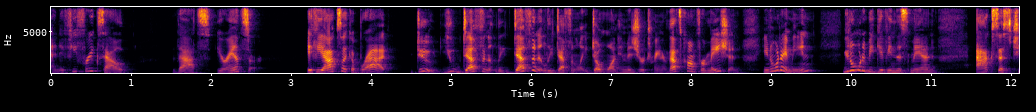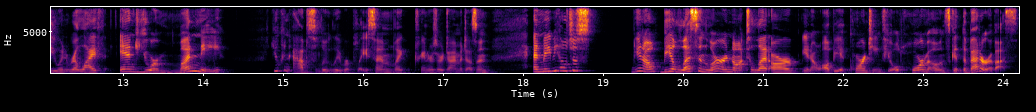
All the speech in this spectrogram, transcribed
And if he freaks out, that's your answer. If he acts like a brat, dude, you definitely, definitely, definitely don't want him as your trainer. That's confirmation. You know what I mean? You don't want to be giving this man access to you in real life and your money. You can absolutely replace him. Like trainers are a dime a dozen. And maybe he'll just, you know, be a lesson learned not to let our, you know, albeit quarantine fueled hormones get the better of us.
